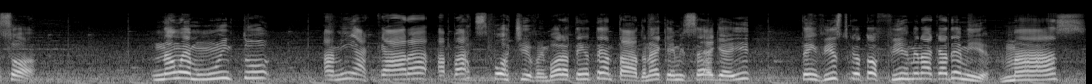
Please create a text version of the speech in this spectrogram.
só, não é muito a minha cara a parte esportiva, embora eu tenha tentado, né? Quem me segue aí tem visto que eu tô firme na academia. Mas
